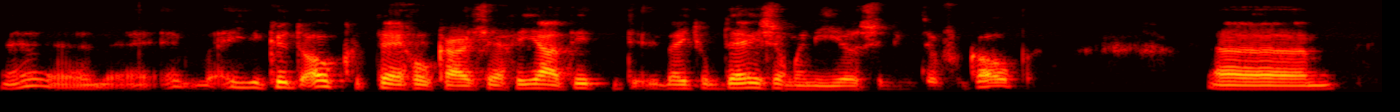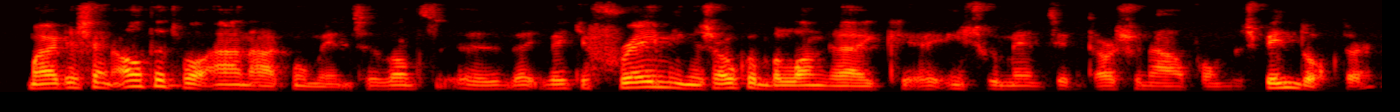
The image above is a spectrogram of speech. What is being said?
En je kunt ook tegen elkaar zeggen: ja, dit, weet je, op deze manier is het niet te verkopen. Uh, maar er zijn altijd wel aanhaakmomenten. Want uh, weet je, framing is ook een belangrijk uh, instrument in het arsenaal van de spindokter.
